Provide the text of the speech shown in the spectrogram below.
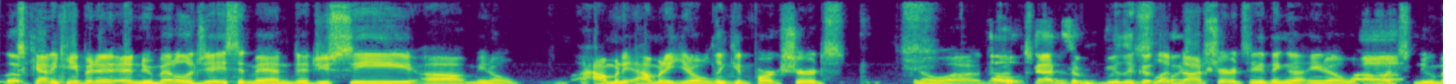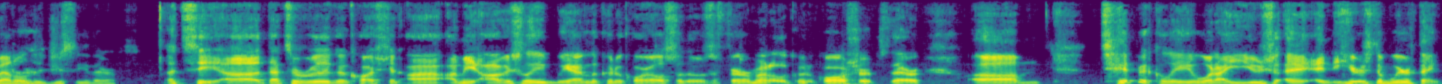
Love kind of keeping it a, nu metal adjacent, man. Did you see, um, you know, how many, how many, you know, Linkin Park shirts? You know, uh, Oh, that's a really good Slipknot question. shirts. Anything? Uh, you know, how Uh, much nu metal did you see there? Let's see. Uh, that's a really good question. Uh, I mean, obviously, we had Lacuna Coil, so there was a fair amount of Lacuna Coil shirts there. Um, typically, what I usually and, and here's the weird thing:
